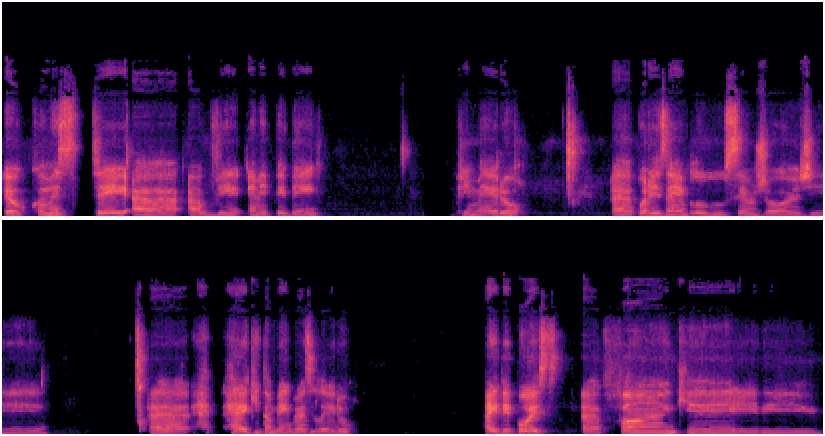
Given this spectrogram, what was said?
Eu comecei a, a ouvir MPB primeiro, é, por exemplo, o Seu Jorge, é, reggae também brasileiro. Aí depois é, funk, e,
